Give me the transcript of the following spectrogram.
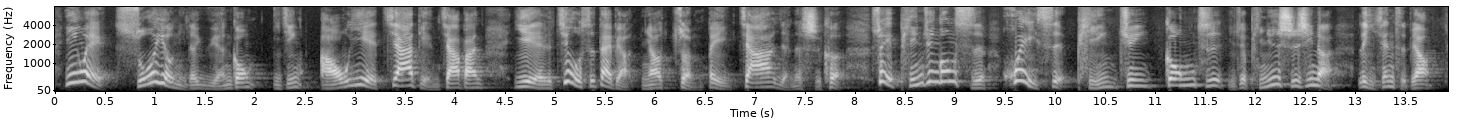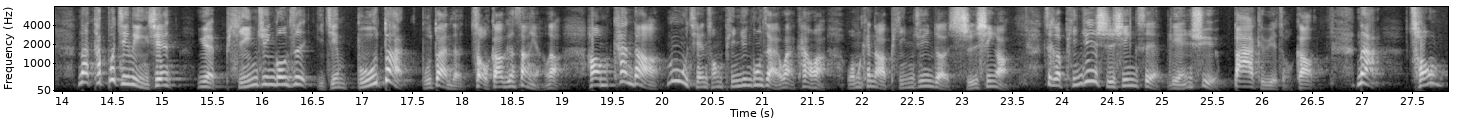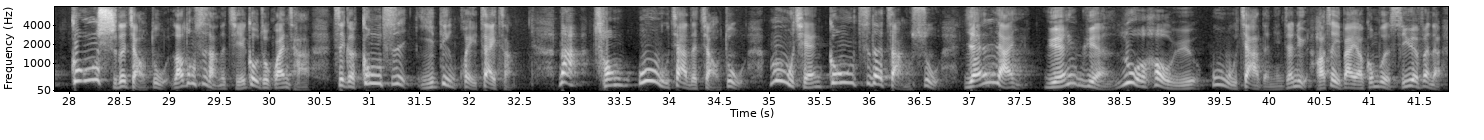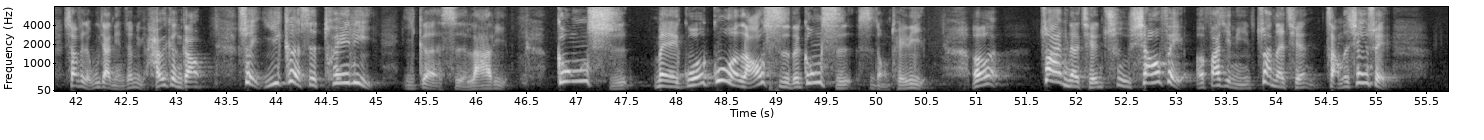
因为所有你的员工已经熬夜加点加班，也就是代表你要准备加人的时刻，所以平均工时会是平均工资，也就平均时薪的领先指标。那它不仅领先，因为平均工资已经不断不断的走高跟上扬了。好，我们看到目前从平均工资来外看的话，我们看到平均的时薪啊，这个平均时薪是连续八个月走高。那从工时的角度，劳动市场的结构做观察，这个工资一定会再涨。那从物价的角度，目前工资的涨速仍然远远落后于物价的年增率。好，这礼拜要公布的十一月份的消费者物价年增率还会更高。所以一个是推力，一个是拉力。工时，美国过劳死的工时是种推力，而赚的钱出消费，而发现你赚的钱涨的薪水。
